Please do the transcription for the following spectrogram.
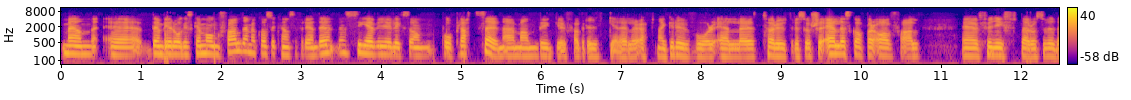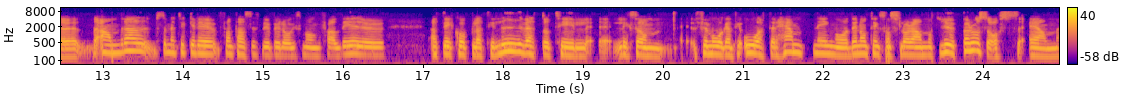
Men eh, den biologiska mångfalden och konsekvenser för den, den, den, ser vi ju liksom på platser när man bygger fabriker eller öppnar gruvor eller tar ut resurser eller skapar avfall, eh, förgiftar och så vidare. Det andra som jag tycker är fantastiskt med biologisk mångfald, det är ju att det är kopplat till livet och till eh, liksom, förmågan till återhämtning och det är någonting som slår an något djupare hos oss än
